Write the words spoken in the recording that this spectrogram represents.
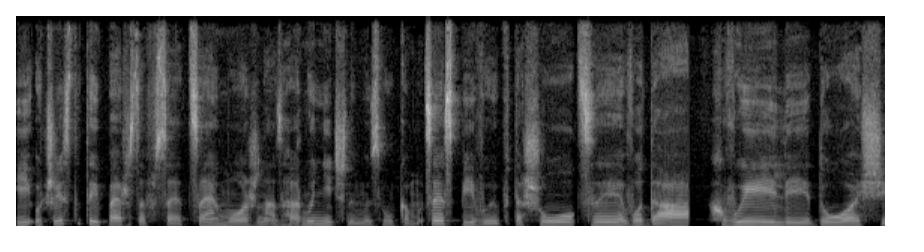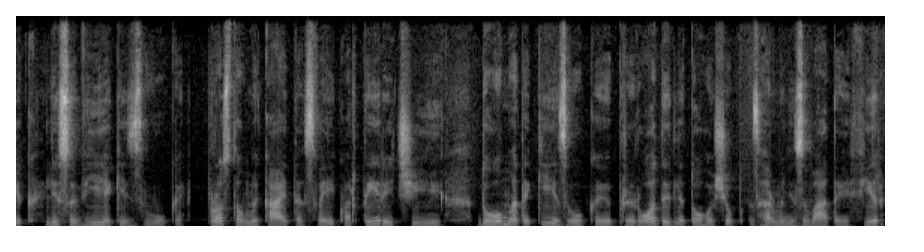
І очистити, перш за все, це можна з гармонічними звуками. Це співи пташок, це вода хвилі, дощик, лісові якісь звуки. Просто вмикайте в своїй квартирі чи дома такі звуки природи для того, щоб згармонізувати ефір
